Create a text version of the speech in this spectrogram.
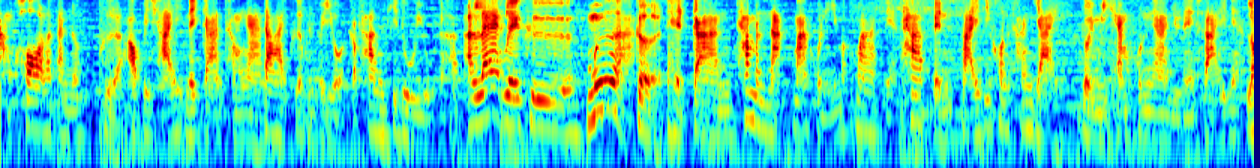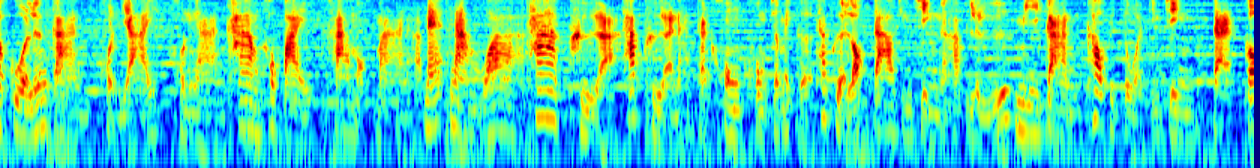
3 ข้อแล้วกันเนอะเผื่อเอาไปใช้ในการทำงานได้เพื่อเป็นประโยชน์กับท่านที่ดูอยู่นะครับอันแรกเลยคือเมื่อเกิดเหตุการณ์ถ้ามันหนักมากกว่านี้มากๆเนี่ยถ้าเป็นไซต์ที่ค่อนข้างใหญ่ โดยมีแคมป์คนงานอยู่ในไซต์เนี่ยแล้วกลัวเรื่องการขนย้ายคนงานข้ามเข้าไปข้ามออกมานะครับ แนะนำว่าถ้าเผื่อถ้าเผื่อนะแต่คงคงจะไม่เกิดถ้าเผื่อล็อกดาวน์จริงๆนะครับหรือมีการเข้าไปตรวจจริง ๆ แต่ก็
